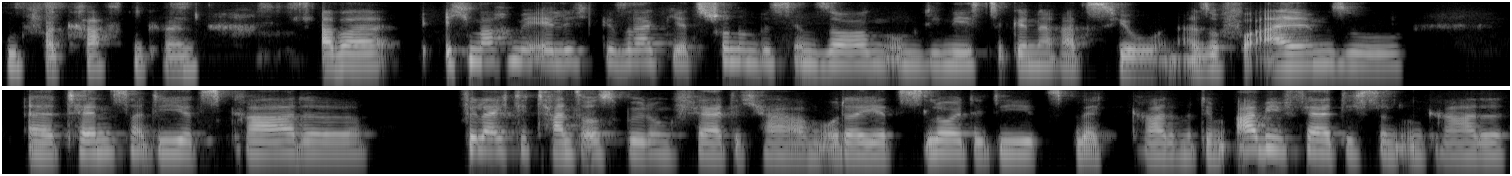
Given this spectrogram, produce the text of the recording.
gut verkraften können. Aber ich mache mir ehrlich gesagt jetzt schon ein bisschen Sorgen um die nächste Generation. Also vor allem so äh, Tänzer, die jetzt gerade vielleicht die Tanzausbildung fertig haben oder jetzt Leute, die jetzt vielleicht gerade mit dem Abi fertig sind und gerade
